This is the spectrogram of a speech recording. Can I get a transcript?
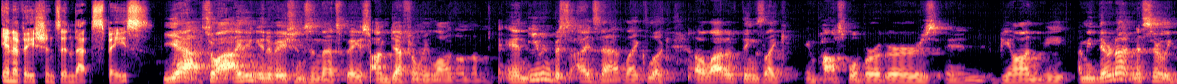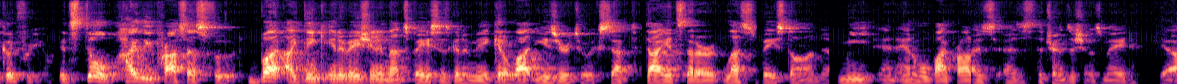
innovations in that space? Yeah, so I think innovations in that space, I'm definitely log on them. And even besides that, like, look, a lot of things like Impossible Burgers and Beyond Meat, I mean, they're not necessarily good for you. It's still highly processed food. But I think innovation in that space is going to make it a lot easier to accept diets that are less based on meat and animal byproducts as, as the transition is made. Yeah.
